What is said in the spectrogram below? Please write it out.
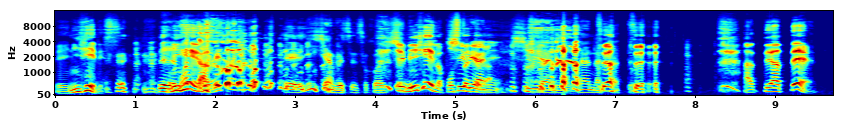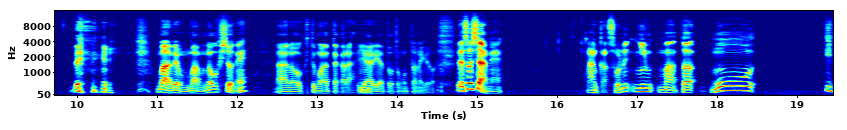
えー、二兵です。二兵。のもっと上げてあげて。いやいいじゃん別にそこは。シ二兵のポストイビアにシビアになんなくやたっって。て、貼ってやって、で、まあでもまあ、ノークショーね、あの、送ってもらったから、いや、ありがとうと思ったんだけど。で、そしたらね、なんかそれにまた、もう、い、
